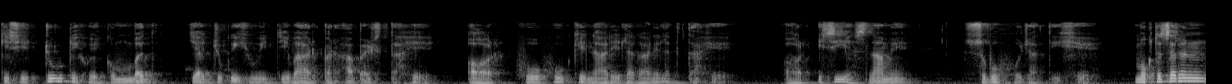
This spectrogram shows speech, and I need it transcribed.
کسی ٹوٹے ہوئے گنبد یا جکی ہوئی دیوار پر آ بیٹھتا ہے اور ہو ہو کے نعرے لگانے لگتا ہے اور اسی اسنا میں صبح ہو جاتی ہے۔ مختصراً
